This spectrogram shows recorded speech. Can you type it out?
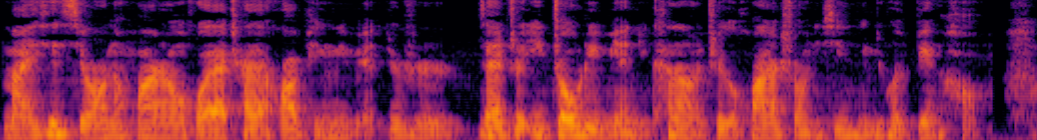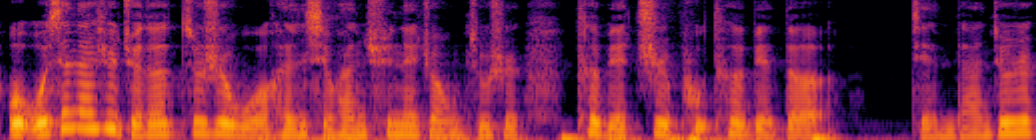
买一些喜欢的花，然后回来插在花瓶里面。就是在这一周里面，你看到这个花的时候，你心情就会变好。我我现在是觉得，就是我很喜欢去那种就是特别质朴、特别的简单。就是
